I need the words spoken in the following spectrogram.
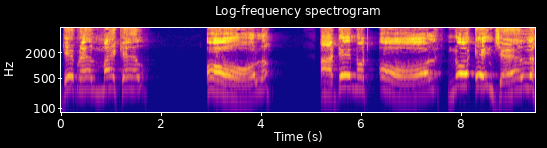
Gabriel, Michael, all. Are they not all? No angel,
